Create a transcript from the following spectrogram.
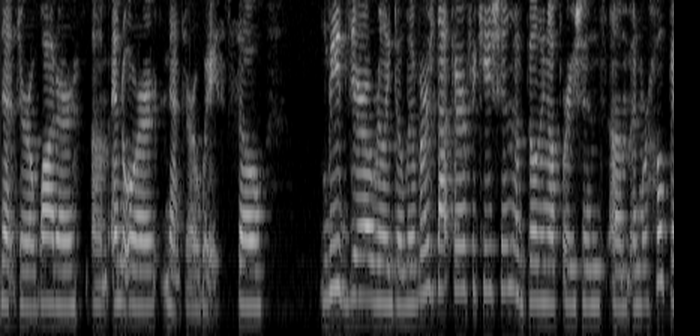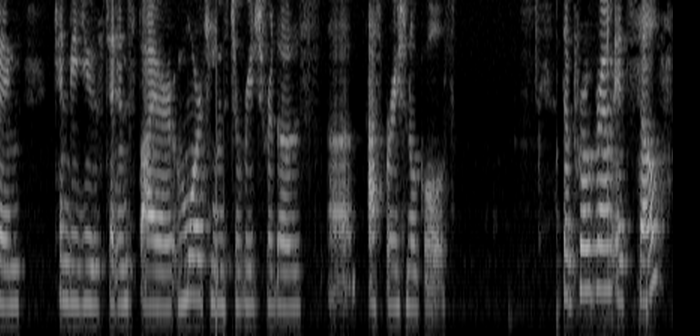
net zero water, um, and or net zero waste. So LEED Zero really delivers that verification of building operations, um, and we're hoping can be used to inspire more teams to reach for those uh, aspirational goals. The program itself,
